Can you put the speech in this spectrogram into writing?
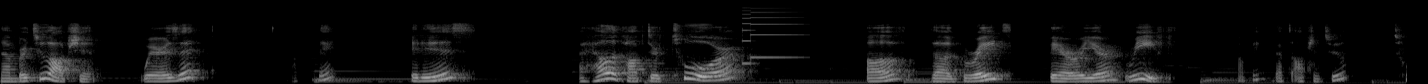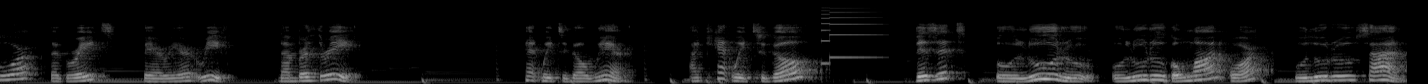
Number two option, where is it? It is a helicopter tour of the Great Barrier Reef. Okay, that's option two. Tour the Great Barrier Reef. Number three. Can't wait to go where? I can't wait to go visit Uluru, Uluru Gongwan or Uluru San.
